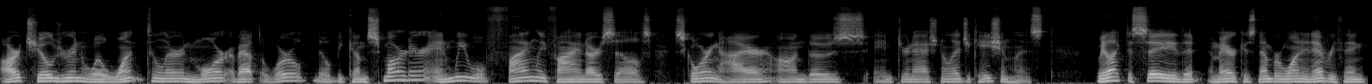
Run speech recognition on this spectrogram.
Our children will want to learn more about the world, they'll become smarter, and we will finally find ourselves scoring higher on those international education lists. We like to say that America's number one in everything,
